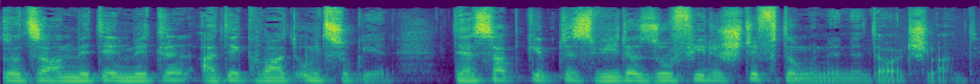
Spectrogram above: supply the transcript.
sozusagen mit den Mitteln adäquat umzugehen. Deshalb gibt es wieder so viele Stiftungen in Deutschland.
